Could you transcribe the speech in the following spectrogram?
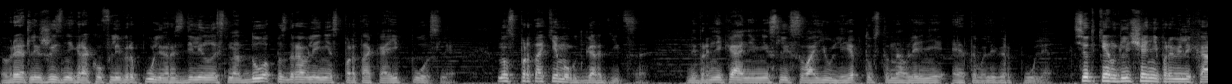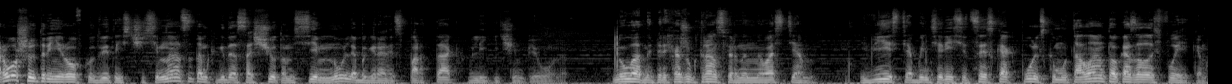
Вряд ли жизнь игроков Ливерпуля разделилась на до поздравления Спартака и после. Но в Спартаке могут гордиться. Наверняка они внесли свою лепту в становление этого Ливерпуля. Все-таки англичане провели хорошую тренировку в 2017-м, когда со счетом 7-0 обыграли Спартак в Лиге Чемпионов. Ну ладно, перехожу к трансферным новостям. Весть об интересе ЦСКА к польскому таланту оказалась фейком.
